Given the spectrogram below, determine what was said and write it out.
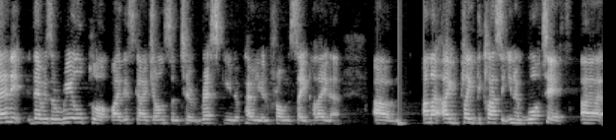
then it, there was a real plot by this guy Johnson to rescue Napoleon from St. Helena. Um, and I, I, played the classic, you know, what if uh,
